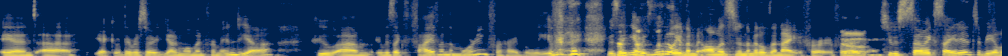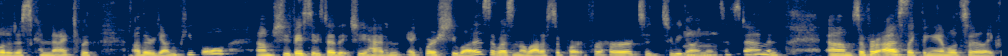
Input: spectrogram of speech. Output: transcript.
And uh, yeah, there was a young woman from India who um, it was like five in the morning for her, I believe. it was like, you know, it was literally in the, almost in the middle of the night for, for yeah. her. And she was so excited to be able to just connect with other young people. Um, she basically said that she hadn't like where she was, there wasn't a lot of support for her to, to be going mm-hmm. into STEM. And um, so for us, like being able to like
